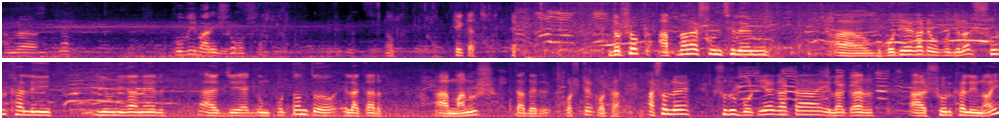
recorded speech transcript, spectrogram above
আমরা খুবই পানির সমস্যা। ওকে, ঠিক আছে। দর্শক আপনারা শুনছিলেন আহ, বটিয়াঘাটা উপজেলার সুরখালী ইউনিয়নের যে একদম প্রত্যন্ত এলাকার মানুষ তাদের কষ্টের কথা। আসলে শুধু বটিয়াঘাটা এলাকার সুরখালী নয়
